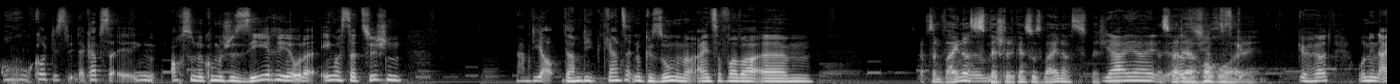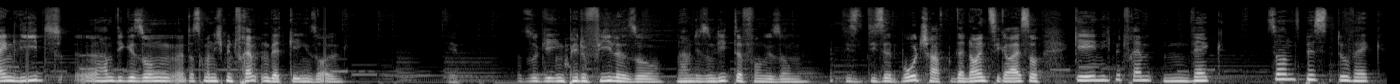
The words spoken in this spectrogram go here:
Oh Gott, da gab es auch so eine komische Serie oder irgendwas dazwischen. Da haben die, da haben die die ganze Zeit nur gesungen und eins davon war, ähm, Es gab so ein Weihnachtsspecial, kennst du das Weihnachtsspecial? Ja, ja, Das war also der Horror, ge- ey. gehört. Und in einem Lied äh, haben die gesungen, äh, dass man nicht mit Fremden Bett gehen soll. Okay. Also gegen Pädophile so. Dann haben die so ein Lied davon gesungen. Diese, diese Botschaften der 90er, weißt du, geh nicht mit Fremden weg, sonst bist du weg.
